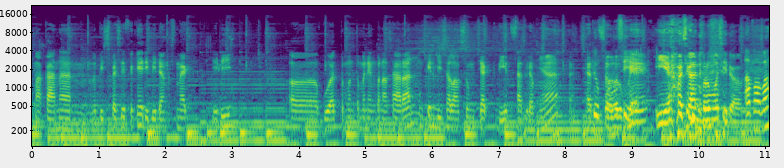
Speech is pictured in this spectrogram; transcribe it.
makanan, lebih spesifiknya di bidang snack. Jadi eh, buat teman-teman yang penasaran mungkin bisa langsung cek di Instagramnya Itu promosi ya? Iya, sekalian promosi dong. Apa-apa?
